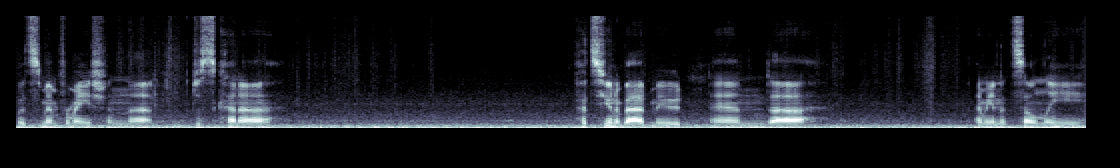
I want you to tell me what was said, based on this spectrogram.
with some information that just kind of puts you in a bad mood. And uh, I mean, it's only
